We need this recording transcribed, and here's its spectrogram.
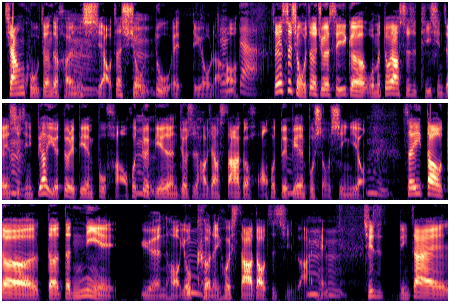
江湖真的很小，真的修度也丢了哈。这件事情我真的觉得是一个，我们都要时时提醒这件事情。你不要以为对了别人不好，或对别人就是好像撒个谎，或对别人不守信用。嗯这一道的的的孽缘哈，有可能会杀到自己来。其实你在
